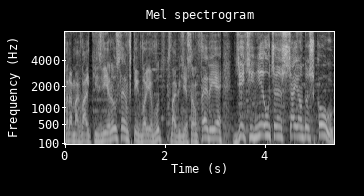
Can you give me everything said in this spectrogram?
W ramach walki z wirusem w tych województwach, gdzie są ferie, dzieci nie uczęszczają do szkół.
